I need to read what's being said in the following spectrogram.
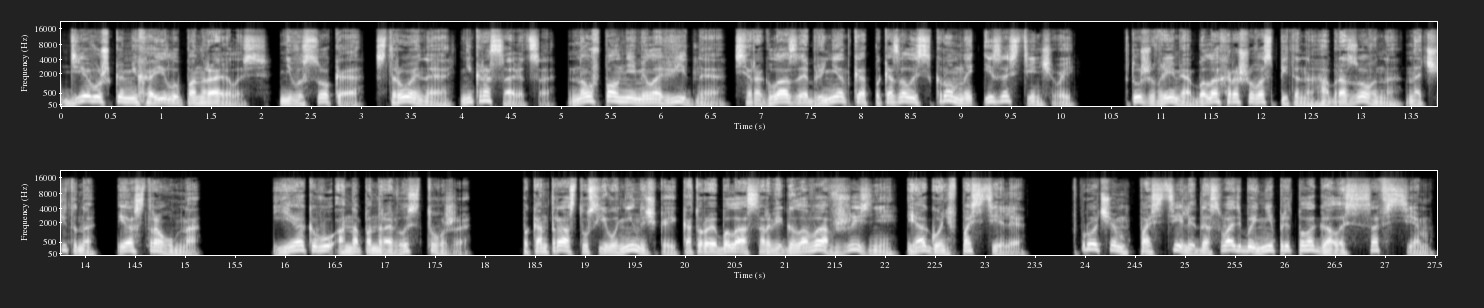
Девушка Михаилу понравилась. Невысокая, стройная, не красавица, но вполне миловидная, сероглазая брюнетка показалась скромной и застенчивой. В то же время была хорошо воспитана, образована, начитана и остроумна. Якову она понравилась тоже. По контрасту с его Ниночкой, которая была сорвиголова в жизни и огонь в постели. Впрочем, постели до свадьбы не предполагалось совсем,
